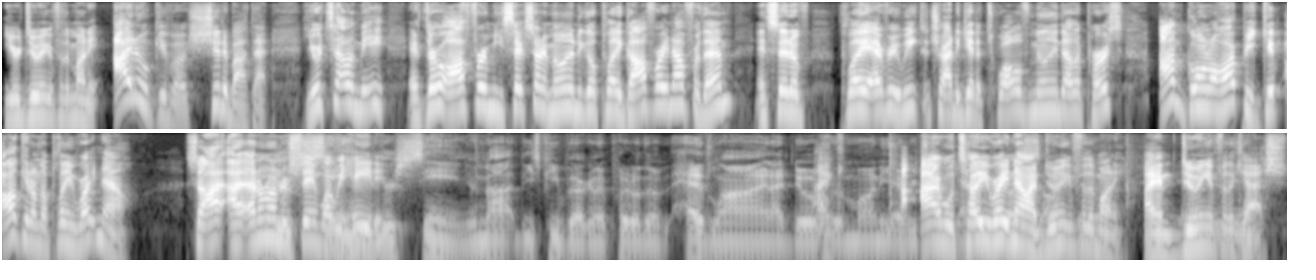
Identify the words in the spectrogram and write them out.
you're doing it for the money? I don't give a shit about that. You're telling me if they're offering me 600 million to go play golf right now for them instead of play every week to try to get a 12 million dollar purse, I'm going to heartbeat. Get, I'll get on the plane right now. So I I, I don't You're understand why we hate it. You're seeing You're not these people that are gonna put on the headline. I do it I- for the money. I- Every I time will tell you right now, I'm doing it for the money. I am doing it for the Yeah. cash.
